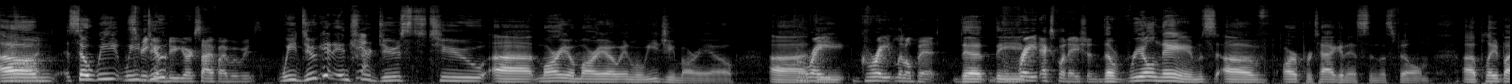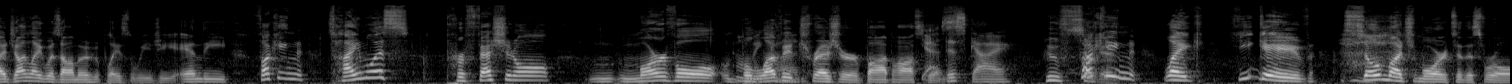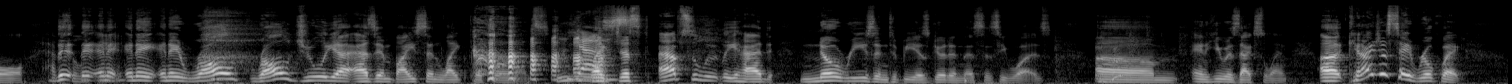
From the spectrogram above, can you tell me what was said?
Um, so we we Speaking do of New York sci-fi movies, we do get introduced to uh, Mario Mario and Luigi Mario. Uh, great, great little bit, the the the, great explanation. the real names of our protagonists in this film, uh, played by John Leguizamo, who plays Luigi, and the fucking timeless professional Marvel Oh beloved treasure Bob Hoskins, This guy. who good. fucking like he gave so much more to this role. The- the- in a in a in a Raul Raul Julia as M Bison like performance. like Yes. just absolutely had no reason to be as good in this as he was. Um and he was excellent. Uh can I just say real quick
